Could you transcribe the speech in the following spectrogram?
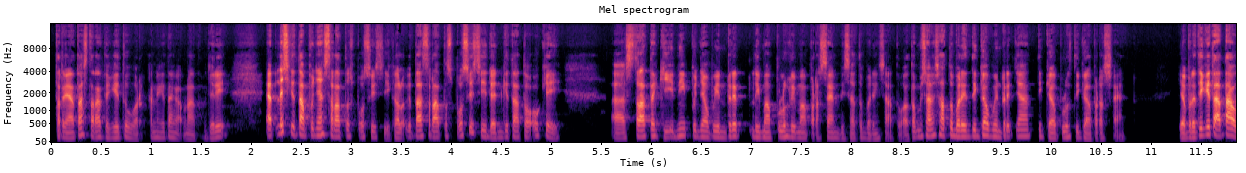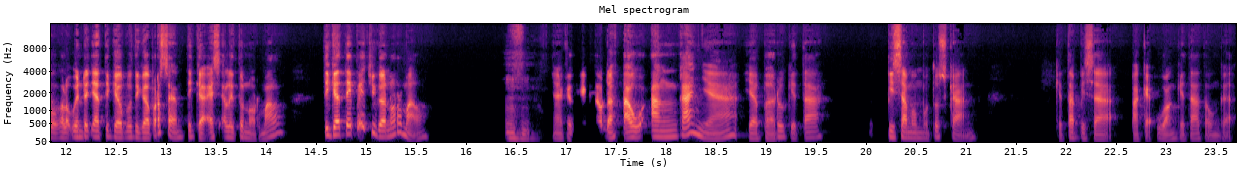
ternyata strategi itu work kan kita nggak pernah tahu. Jadi at least kita punya 100 posisi. Kalau kita 100 posisi dan kita tahu oke okay, uh, strategi ini punya win rate 55% di satu banding satu atau misalnya satu banding tiga win rate-nya 33%. Ya berarti kita tahu kalau win rate-nya 33%, 3 SL itu normal, 3 TP juga normal. Mhm. Ya ketika kita udah tahu angkanya, ya baru kita bisa memutuskan, kita bisa pakai uang kita atau enggak.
